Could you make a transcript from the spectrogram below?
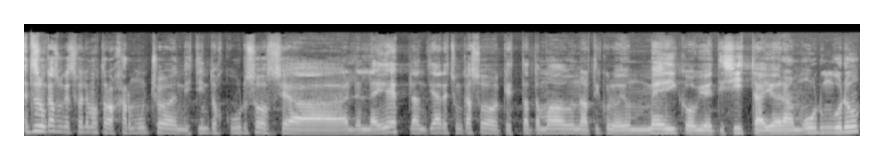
este es un caso que solemos trabajar mucho en distintos cursos, o sea, la, idea es plantear, es un caso que está tomado de un artículo de un médico bioeticista, Yoram Urunguru,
